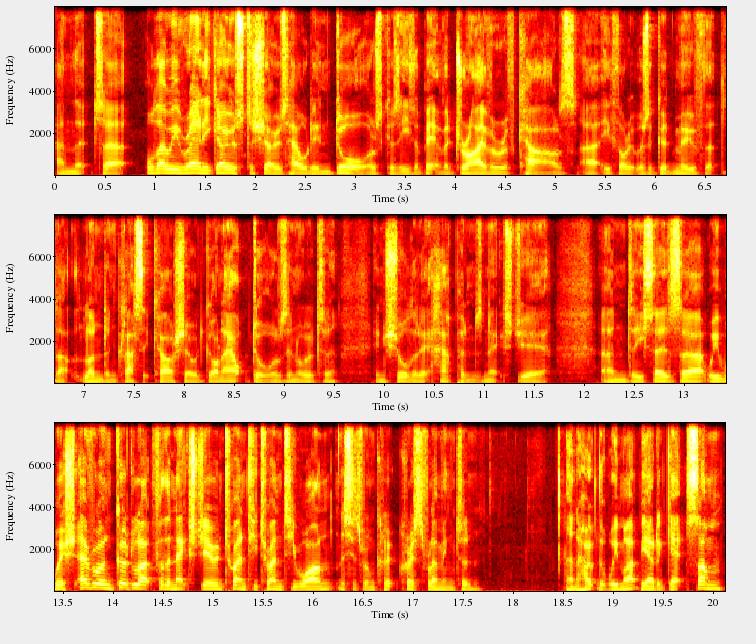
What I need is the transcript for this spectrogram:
and that uh, although he rarely goes to shows held indoors because he's a bit of a driver of cars, uh, he thought it was a good move that that London Classic Car Show had gone outdoors in order to ensure that it happens next year. And he says, uh, We wish everyone good luck for the next year in 2021. This is from Chris Flemington and hope that we might be able to get some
